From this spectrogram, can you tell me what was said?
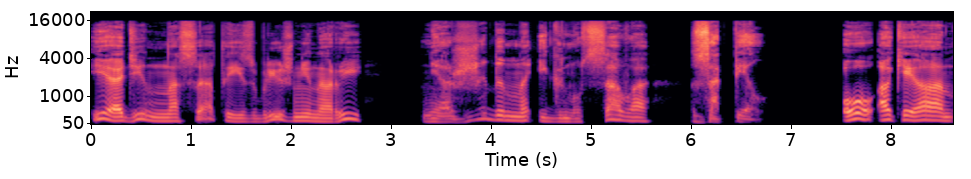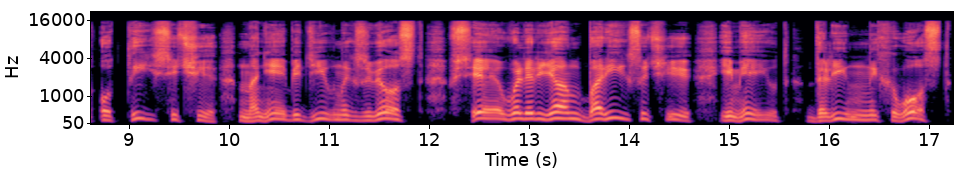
И один носатый из ближней норы неожиданно и гнусаво запел. О, океан, о тысячи на небе дивных звезд, Все Валерьян Борисычи имеют длинный хвост,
